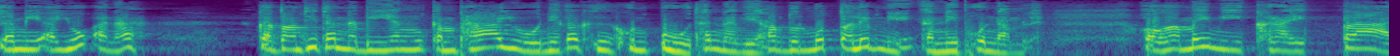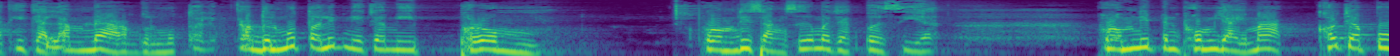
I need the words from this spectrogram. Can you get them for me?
จะมีอายุอะนะก็ตอนที่ท่านนาบียังกำพร้าอยู่เนี่ยก็คือคุณปู่ท่านนาบีอับดุลมุตตลิบนี่ อันนี้ผู้นำเลย บอกว่าไม่มีใครกล้าที่จะล้ำหน้าอับดุลมุตตลิบอับดุลมุตตลิบเนี่ยจะมีพรม พรมที่สั่งซื้อมาจากเปอร์เซีย พรมนี่เป็นพรมใหญ่มาก เขาจะปู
